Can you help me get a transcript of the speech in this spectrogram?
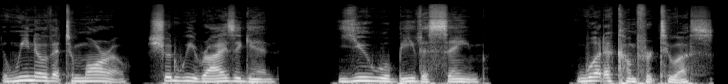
And we know that tomorrow, should we rise again, you will be the same. What a comfort to us.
